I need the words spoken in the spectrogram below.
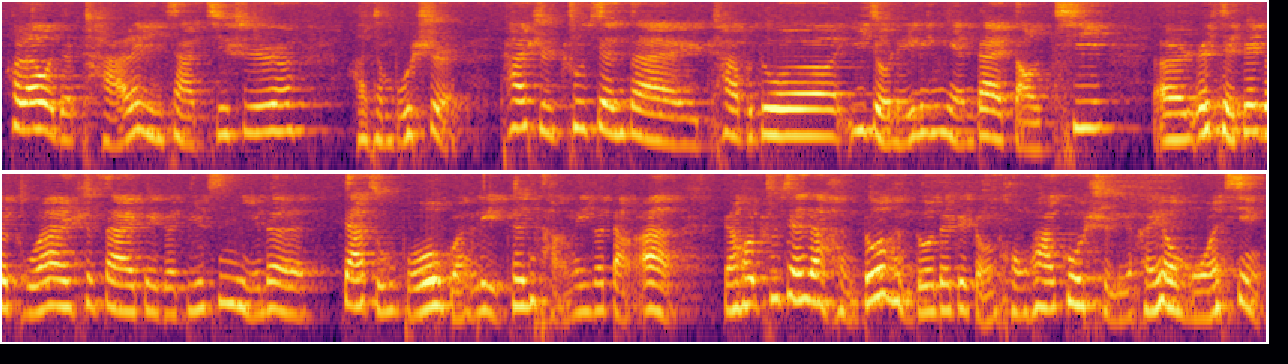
后来我就查了一下，其实好像不是，它是出现在差不多一九零零年代早期，呃，而且这个图案是在这个迪士尼的家族博物馆里珍藏的一个档案，然后出现在很多很多的这种童话故事里，很有魔性，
